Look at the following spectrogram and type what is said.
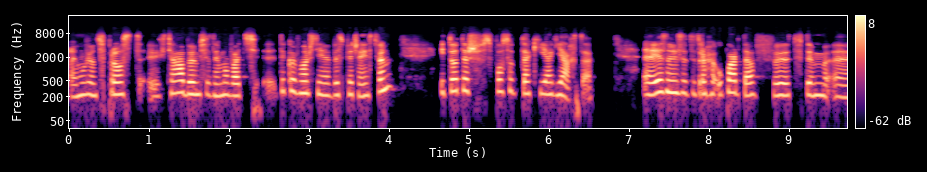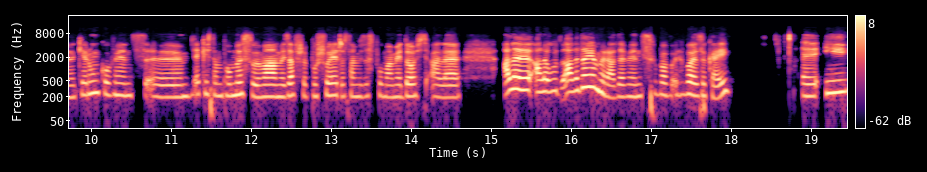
e, mówiąc wprost, e, chciałabym się zajmować e, tylko i wyłącznie bezpieczeństwem i to też w sposób taki, jak ja chcę. E, Jestem niestety trochę uparta w, w tym e, kierunku, więc e, jakieś tam pomysły mamy, zawsze puszuję, czasami zespół ma mnie dość, ale, ale, ale, ale dajemy radę, więc chyba, chyba jest okej. E, I,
